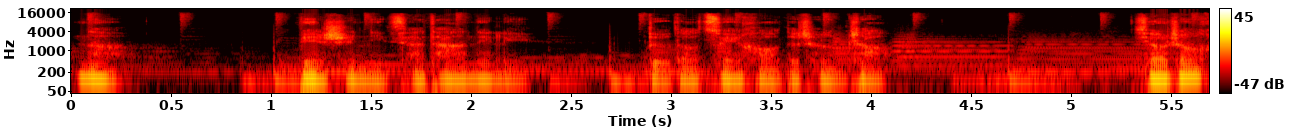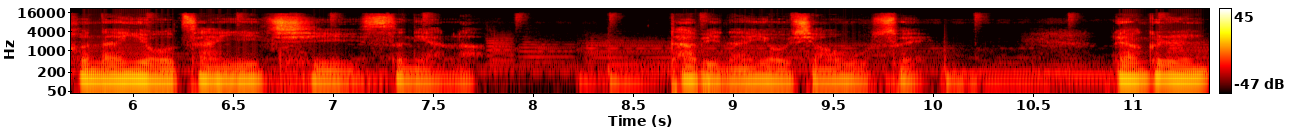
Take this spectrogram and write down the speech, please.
那，便是你在他那里得到最好的成长。小张和男友在一起四年了，她比男友小五岁，两个人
